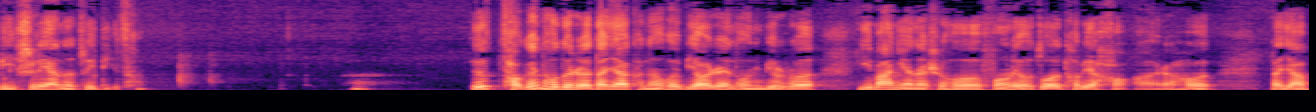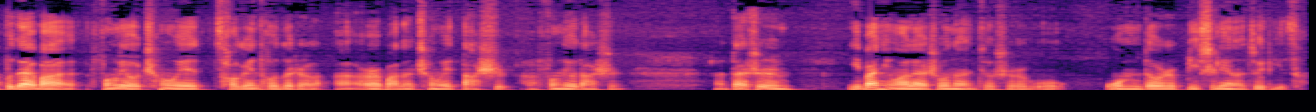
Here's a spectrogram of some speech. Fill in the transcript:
鄙视链的最底层。就草根投资者，大家可能会比较认同。你比如说，一八年的时候，冯柳做的特别好啊，然后大家不再把冯柳称为草根投资者了啊，而把他称为大师啊，冯柳大师啊。但是，一般情况来说呢，就是我我们都是鄙视链的最底层，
